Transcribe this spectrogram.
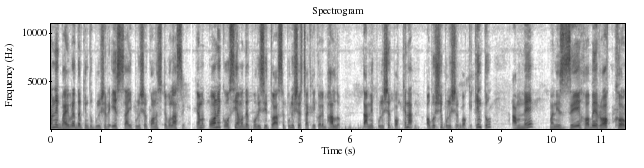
অনেক ভাই ব্রাদার কিন্তু পুলিশের এসআই পুলিশের কনস্টেবল আছে। এমন অনেক ওসি আমাদের পরিচিত আছে, পুলিশের চাকরি করে ভালো। তা আমি পুলিশের পক্ষে না, অবশ্যই পুলিশের পক্ষে। কিন্তু আমনে মানে যে হবে রক্ষক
